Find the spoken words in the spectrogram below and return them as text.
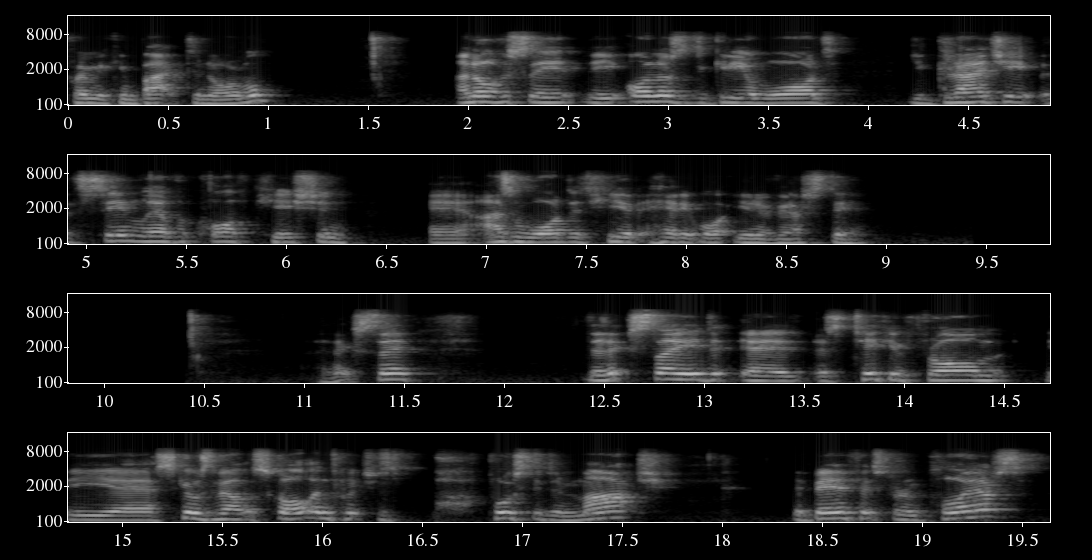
when we come back to normal. And obviously, the honours degree award, you graduate with the same level of qualification uh, as awarded here at Heriot-Watt University. The next slide. The next slide uh, is taken from the uh, Skills Development Scotland, which was posted in March. The benefits for employers.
